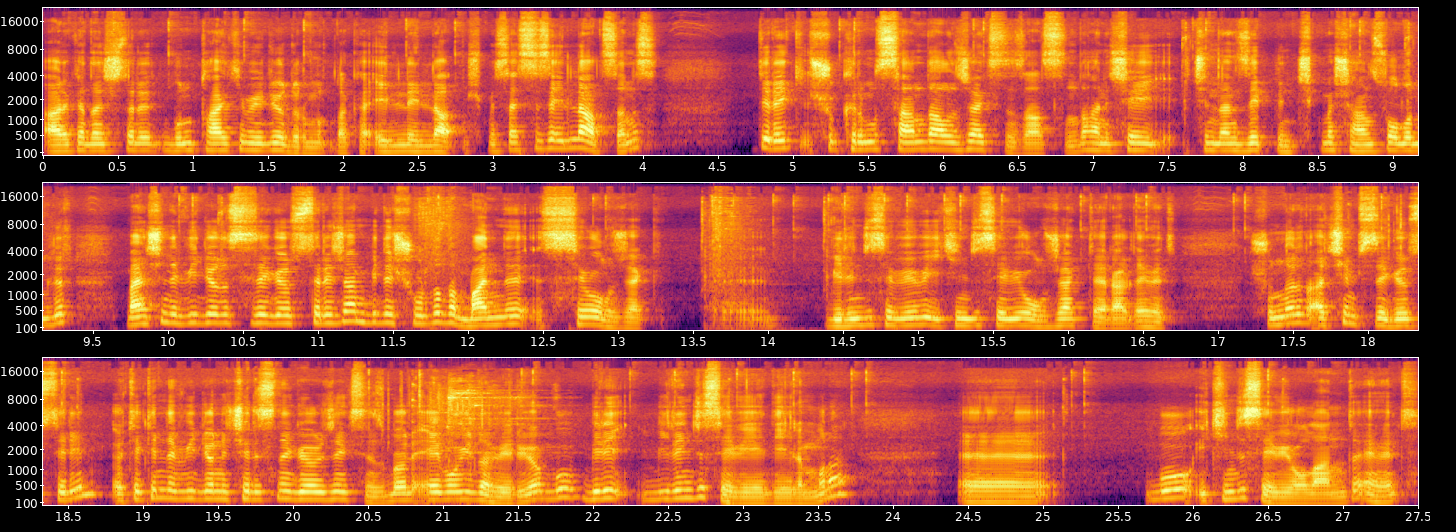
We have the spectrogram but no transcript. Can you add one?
arkadaşları bunu takip ediyordur mutlaka. 50, 50, 60. Mesela siz 50 atsanız direkt şu kırmızı sandığı alacaksınız aslında. Hani şey içinden Zeppelin çıkma şansı olabilir. Ben şimdi videoda size göstereceğim. Bir de şurada da bende şey olacak. Ee, birinci seviye ve ikinci seviye olacaktı herhalde. Evet. Şunları da açayım size göstereyim. Ötekini de videonun içerisinde göreceksiniz. Böyle Evo'yu da veriyor. Bu biri, birinci seviye diyelim buna. Ee, bu ikinci seviye olandı. Evet.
